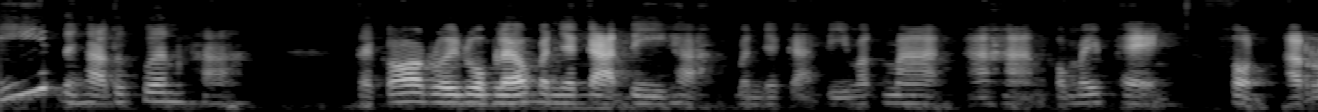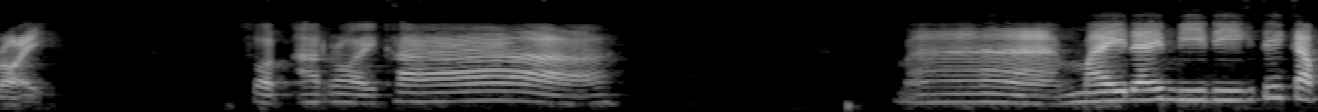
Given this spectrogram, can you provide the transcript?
นิดนึงค่ะทุกเพื่อนค่ะ แต่ก็โดยรวมแล้วบรรยากาศดีค่ะ บรรยากาศดีมากๆ อาหารก็ไม่แพงสดอร่อย สดอร่อยค่ะมาไม่ได้มีดีที่กับ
